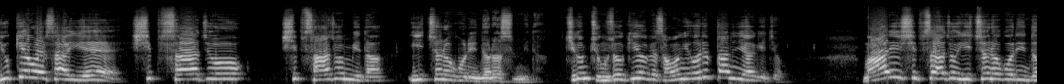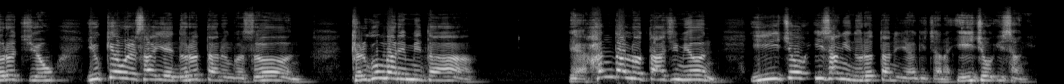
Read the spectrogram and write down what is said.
6개월 사이에 14조 14조입니다. 2천억 원이 늘었습니다. 지금 중소기업의 상황이 어렵다는 이야기죠. 말이 14조 2천억 원이 늘었지요. 6개월 사이에 늘었다는 것은 결국 말입니다. 예, 한 달로 따지면 2조 이상이 늘었다는 이야기잖아. 2조 이상이.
